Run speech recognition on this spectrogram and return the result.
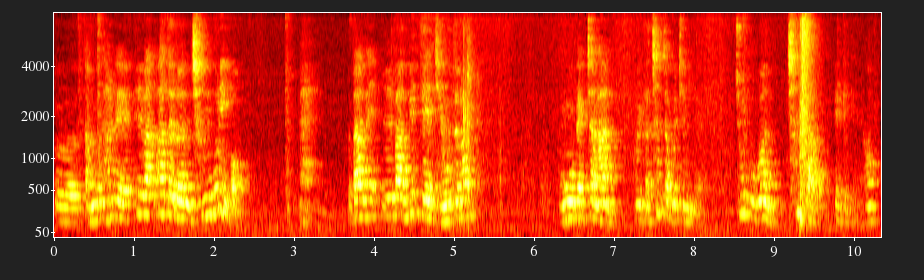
그 당군 하루에 일반 아들은 천군이고 네. 그 다음에 일반 밑에 제후들은 공우백전한 거기다 천자 붙이면 돼요. 중국은 천자고 이렇게 돼요.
